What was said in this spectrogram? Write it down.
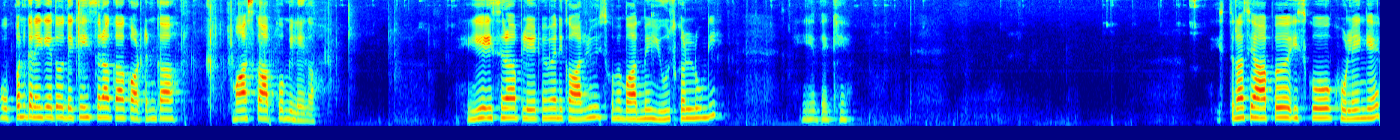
ओपन करेंगे तो देखें इस तरह का कॉटन का मास्क आपको मिलेगा। ये इस तरह प्लेट में मैं निकाल रही हूँ, इसको मैं बाद में यूज़ कर लूँगी। ये देखें। इस तरह से आप इसको खोलेंगे।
